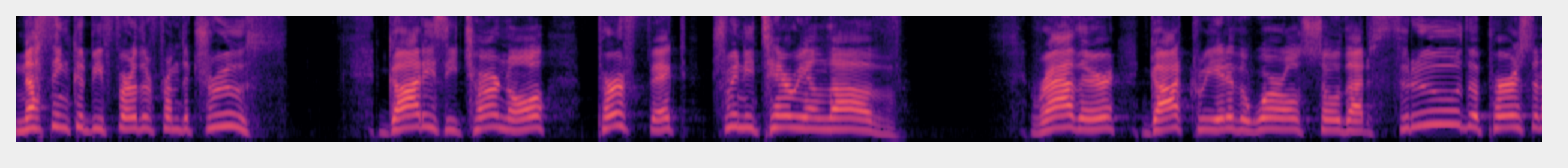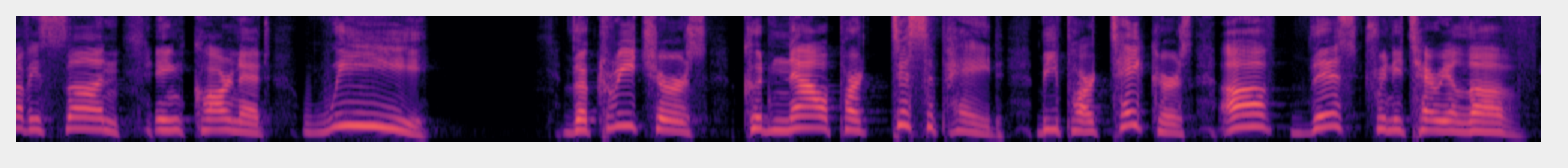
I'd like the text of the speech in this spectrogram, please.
Nothing could be further from the truth. God is eternal, perfect, Trinitarian love. Rather, God created the world so that through the person of His Son incarnate, we, the creatures, could now participate, be partakers of this Trinitarian love.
